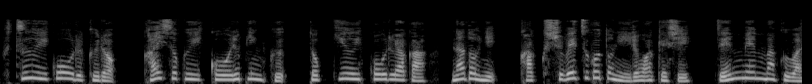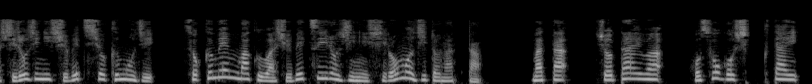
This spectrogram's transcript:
普通イコール黒、快速イコールピンク、特急イコール赤、などに各種別ごとに色分けし、前面膜は白地に種別色文字、側面膜は種別色地に白文字となった。また、書体は、細ゴシック体、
